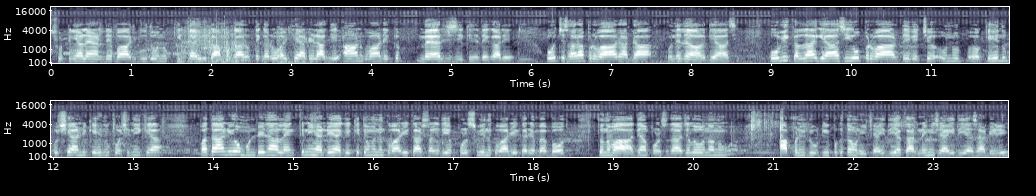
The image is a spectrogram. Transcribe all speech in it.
ਛੁੱਟੀਆਂ ਲੈਣ ਦੇ ਬਾਵਜੂਦ ਉਹਨੂੰ ਕੀਤਾ ਸੀ ਵੀ ਕੰਮਕਾਰ ਉੱਤੇ ਕਰੋ। ਇੱਥੇ ਸਾਡੇ ਲਾਗੇ ਆਂਢ ਗੁਆਂਢ ਇੱਕ ਮੈਰਿਜ ਸੀ ਕਿਸੇ ਦੇ ਘਰੇ। ਉਹ ਚ ਸਾਰਾ ਪਰਿਵਾਰ ਸਾਡਾ ਉਹਦੇ ਨਾਲ ਗਿਆ ਸੀ। ਉਹ ਵੀ ਇਕੱਲਾ ਗਿਆ ਸੀ। ਉਹ ਪਰਿਵਾਰ ਦੇ ਵਿੱਚ ਉਹਨੂੰ ਅ, ਕਿਸੇ ਨੂੰ ਪੁੱਛਿਆ ਨਹੀਂ ਕਿਸੇ ਨੂੰ ਕੁਝ ਨਹੀਂ ਕਿਹਾ। ਪਤਾ ਨਹੀਂ, ਉਹ ਮੁੰਡੇ ਨਾਲ ਲਿੰਕ ਨਹੀਂ ਸਾਡੇ ਹੈਗੇ, ਕਿਤੇ ਉਹ ਇਨਕੁਆਰੀ ਕਰ ਸਕਦੀ ਹੈ, ਪੁਲਿਸ ਵੀ ਇਨਕੁਆਰੀ ਕਰੇ, ਮੈਂ ਬਹੁਤ ਧੰਨਵਾਦ ਹਾਂ ਪੁਲਿਸ ਦਾ। ਚਲੋ, ਉਹਨਾਂ ਨੂੰ ਆਪਣੀ ਡਿਊਟੀ ਭੁਗਤਾਉਣੀ ਚਾਹੀਦੀ ਆ, ਕਰਨੀ ਵੀ ਚਾਹੀਦੀ ਹੈ ਸਾਡੇ ਲਈ।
